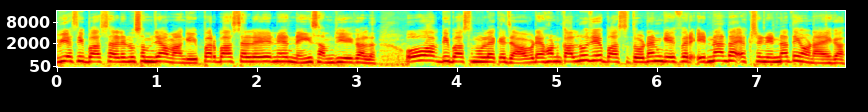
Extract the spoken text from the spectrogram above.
ਵੀ ਅਸੀਂ ਬੱਸ ਵਾਲੇ ਨੂੰ ਸਮਝਾਵਾਂਗੇ। ਪਰ ਬੱਸ ਵਾਲੇ ਨੇ ਨਹੀਂ ਸਮਝੀ ਇਹ ਗੱਲ। ਉਹ ਆਪਦੀ ਬੱਸ ਨੂੰ ਲੈ ਕੇ ਜਾ ਵੜਿਆ। ਹੁਣ ਕੱਲ ਨੂੰ ਜੇ ਬੱਸ ਤੋੜਨਗੇ, ਫਿਰ ਇਹਨਾਂ ਦਾ ਐਕਸ਼ਨ ਇਹਨਾਂ ਤੇ ਆਉਣਾ ਹੈਗਾ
